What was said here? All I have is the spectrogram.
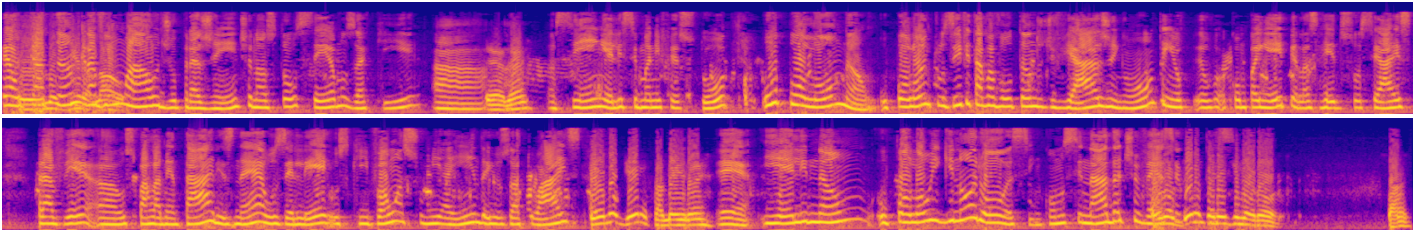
É, o Catan gravou um áudio pra gente, nós trouxemos aqui a, é, né? A, assim, ele se manifestou. O Polon não. O Polon, inclusive, estava voltando de viagem ontem, eu, eu acompanhei pelas redes sociais para ver uh, os parlamentares, né, os ele, os que vão assumir ainda e os atuais. Tem o Nogueira também, né? É, e ele não, o Polon ignorou, assim, como se nada tivesse o Nogueira acontecido. também ignorou tá? Se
